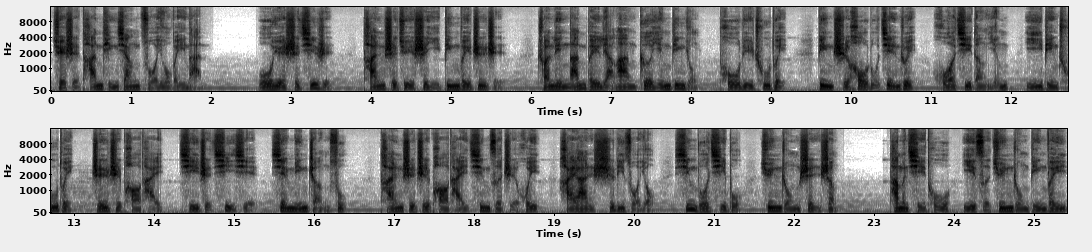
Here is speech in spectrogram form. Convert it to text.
却使谭廷香左右为难。五月十七日，谭氏据是以兵威之旨，传令南北两岸各营兵勇普律出队，并持后路舰锐、火器等营一并出队，直至炮台，旗帜器械鲜明整肃。谭氏至炮台亲自指挥，海岸十里左右星罗棋布，军容甚盛。他们企图以此军容兵威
